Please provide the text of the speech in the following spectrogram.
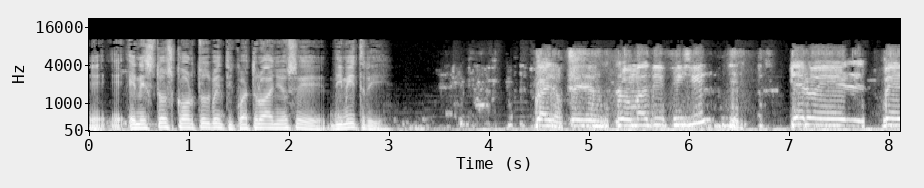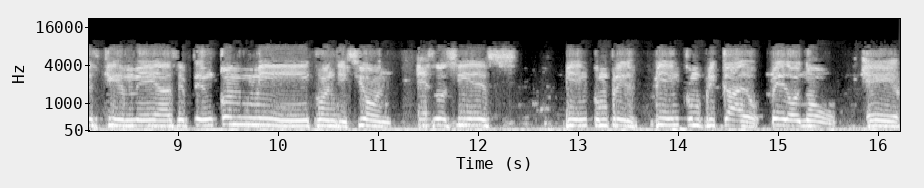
eh, en estos cortos 24 años, eh, Dimitri? Bueno, pues, lo más difícil, pero el pues que me acepten con mi condición, eso sí es bien compli- bien complicado, pero no, eh,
